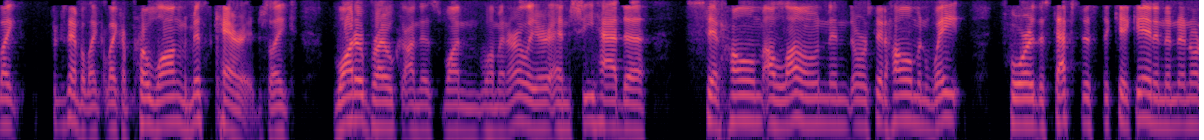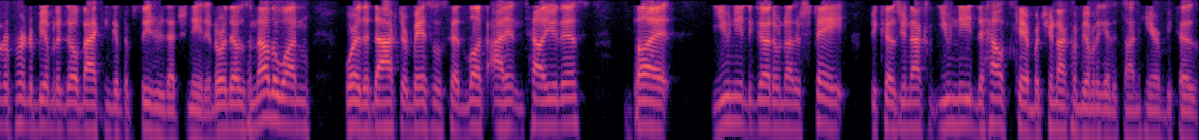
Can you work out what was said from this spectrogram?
like for example, like like a prolonged miscarriage. Like water broke on this one woman earlier, and she had to sit home alone and or sit home and wait for the sepsis to kick in, and in, in order for her to be able to go back and get the procedure that she needed. Or there was another one where the doctor basically said, "Look, I didn't tell you this, but you need to go to another state because you're not you need the health care, but you're not going to be able to get it done here because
